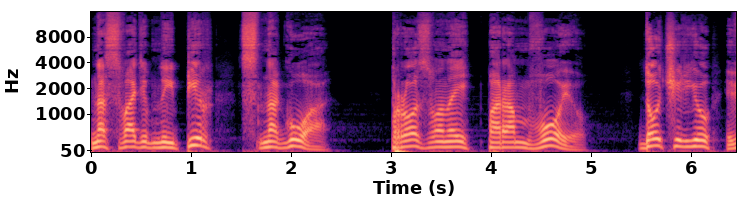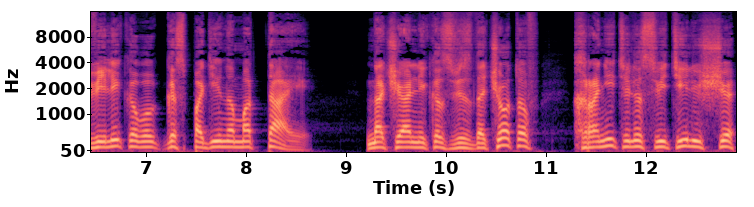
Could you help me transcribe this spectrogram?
на свадебный пир с Нагуа, прозванный Парамвою, дочерью великого господина Матаи, начальника звездочетов, хранителя святилища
